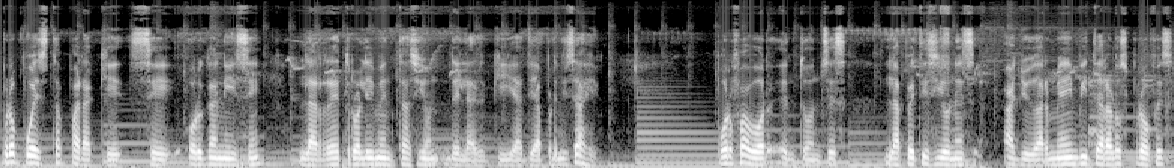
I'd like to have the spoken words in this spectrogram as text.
propuesta para que se organice la retroalimentación de las guías de aprendizaje. Por favor, entonces, la petición es ayudarme a invitar a los profes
